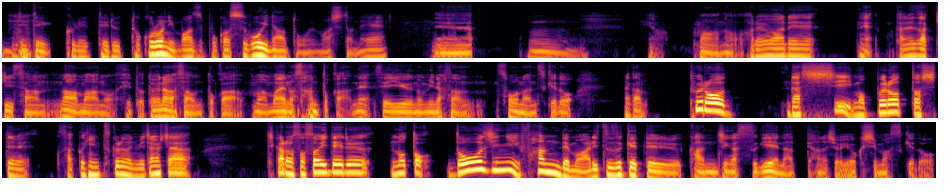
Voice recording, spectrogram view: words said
ん出てくれてるところにまず僕はすごいなと思いましたね。ねうん。いや、まあ、あの、我々、ね、種崎さん、まあまあ、あの、えっ、と、豊永さんとか、まあ、前野さんとかね、声優の皆さん、そうなんですけど、なんか、プロだし、もうプロとして作品作るのにめちゃくちゃ力を注いでるのと、同時にファンでもあり続けてる感じがすげえなって話をよくしますけど、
